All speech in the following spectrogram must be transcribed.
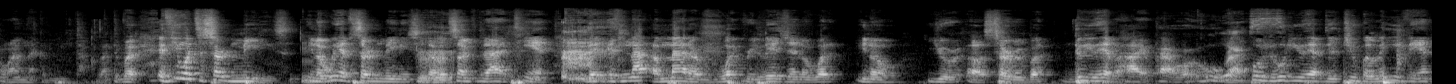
oh, I'm not going to talk about that, but if you went to certain meetings, you know, we have certain meetings, you know, something that I attend, that it's not a matter of what religion or what, you know, you're uh, serving, but do you have a higher power? Who, Yes. who, who do you have that you believe in,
